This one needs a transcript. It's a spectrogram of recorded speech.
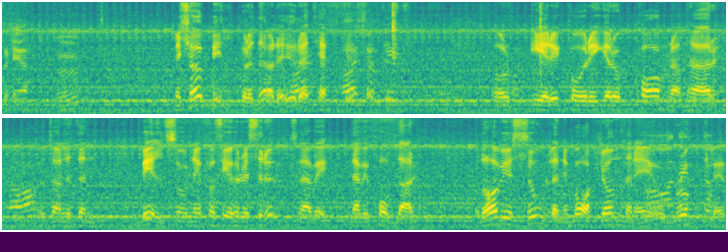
för det. Men kör bild på det där, det är ju rätt Ja, häftigt jag faktiskt. Erik på riggar upp kameran här Ja. och tar en liten bild så ni får se hur det ser ut när vi, när vi poddar. Och då har vi ju solen i bakgrunden i Ja, Brooklyn.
